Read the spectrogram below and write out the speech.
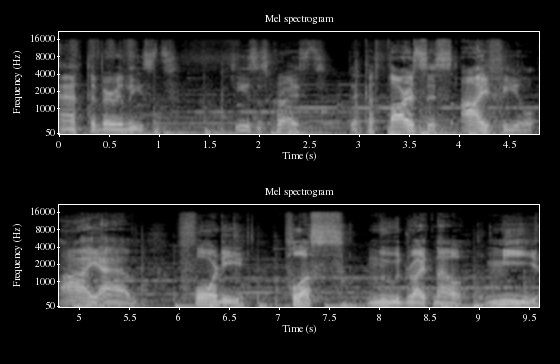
At the very least. Jesus Christ. The catharsis I feel. I have 40 plus mood right now. Me.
